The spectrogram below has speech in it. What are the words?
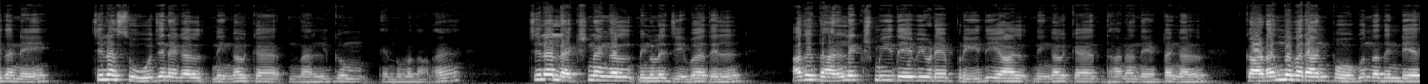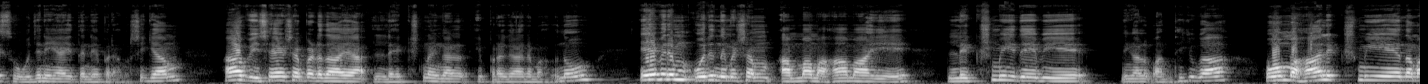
തന്നെ ചില സൂചനകൾ നിങ്ങൾക്ക് നൽകും എന്നുള്ളതാണ്. ചില ലക്ഷണങ്ങൾ നിങ്ങളുടെ ജീവിതത്തിൽ അത് ധനലക്ഷ്മി ദേവിയുടെ പ്രീതിയാൽ നിങ്ങൾക്ക് ധന നേട്ടങ്ങൾ കടന്നു വരാൻ പോകുന്നതിന്റെ സൂചനയായി തന്നെ പരാമർശിക്കാം. ആ വിശേഷപ്പെട്ടതായ ലക്ഷണങ്ങൾ ഇപ്രകാരമാകുന്നു. ഏവരും ഒരു നിമിഷം അമ്മ മഹാമായയെ ലക്ഷ്മി ദേവിയെ നിങ്ങൾ വന്ദിക്കുക. ഓ മഹാലക്ഷ്മിയെ നമ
